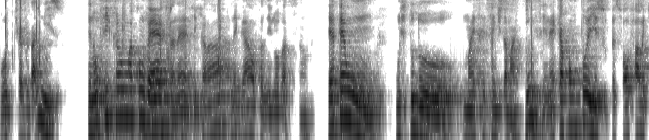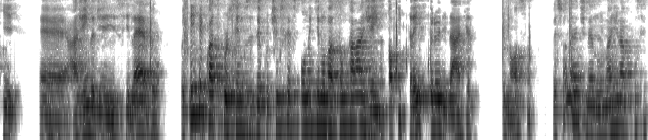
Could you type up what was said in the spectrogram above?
vou te ajudar nisso. Senão fica uma conversa, né? Fica lá legal fazer inovação. Tem até um, um estudo mais recente da McKinsey, né, que apontou isso. O pessoal fala que é, agenda de C-level, 84% dos executivos respondem que inovação está na agenda, top 3 prioridade. Nossa, impressionante, né? Não imaginava que fosse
